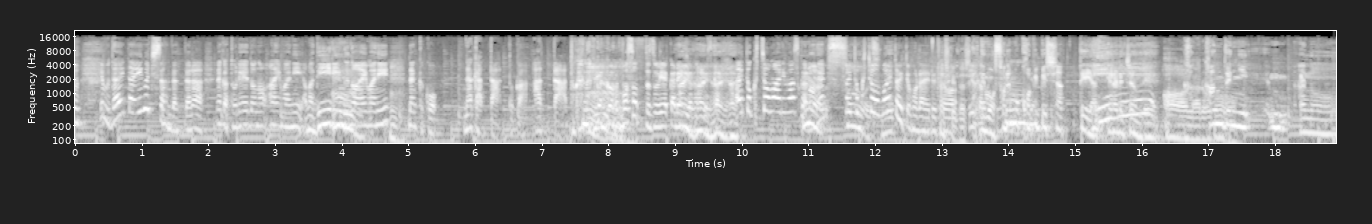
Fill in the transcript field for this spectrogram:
でも大体井口さんだったらなんかトレードの合間に、まあ、ディーリングの合間に、うん、なんかこうなかったとかあったとかなんかこうボソッとつぶやかれるじゃないですか、ああいう特徴もありますからね、まあ、そういう特徴を覚えておいてもらえるといいかもしれない。でもそれもコピペしちゃってやってられちゃうんで、えー、完全にあの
